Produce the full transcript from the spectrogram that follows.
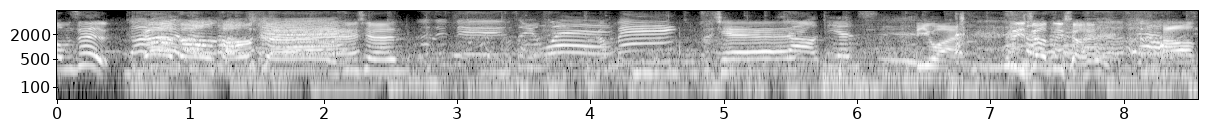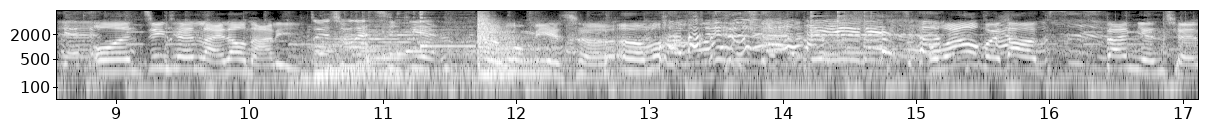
我们是使，B Y，自己叫自己小天使。好，我们今天来到哪里？最初的起点，噩梦列车，噩梦列车地狱列车。我们要回到三年前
